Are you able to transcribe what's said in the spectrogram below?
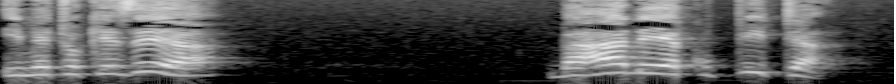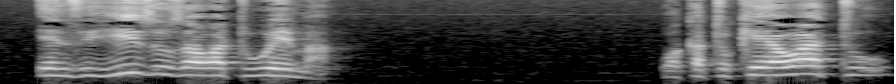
imetokezea baada ya kupita enzi hizo za watu wema wakatokea watu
